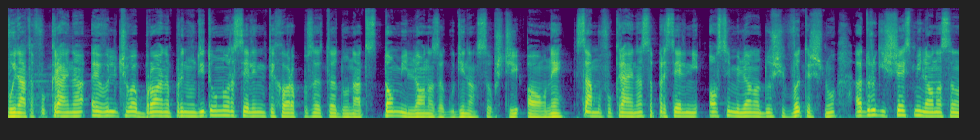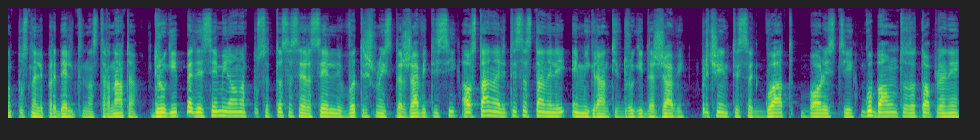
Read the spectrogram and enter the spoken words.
Войната в Украина е увеличила броя на принудително разселените хора по света до над 100 милиона за година, съобщи ООН. Само в Украина са преселени 8 милиона души вътрешно, а други 6 милиона са напуснали пределите на страната. Други 50 милиона по света са се разселили вътрешно из държавите си, а останалите са станали емигранти в други държави. Причините са глад, болести, глобалното затопляне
